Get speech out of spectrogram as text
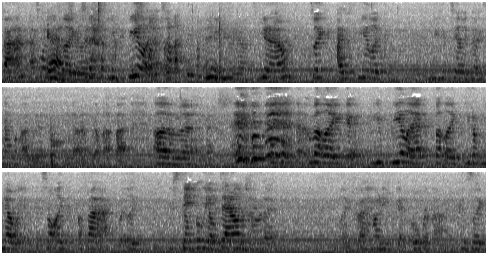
fact? That's what Yeah, like it's you feel it, like you know. It's like I feel like you could say like the example of ugly, like, you know, I don't feel that, but um, but like you feel it, but like you don't know it. It's not like a fact, but like you still feel down about it. Like uh, how do you get over that? Because like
